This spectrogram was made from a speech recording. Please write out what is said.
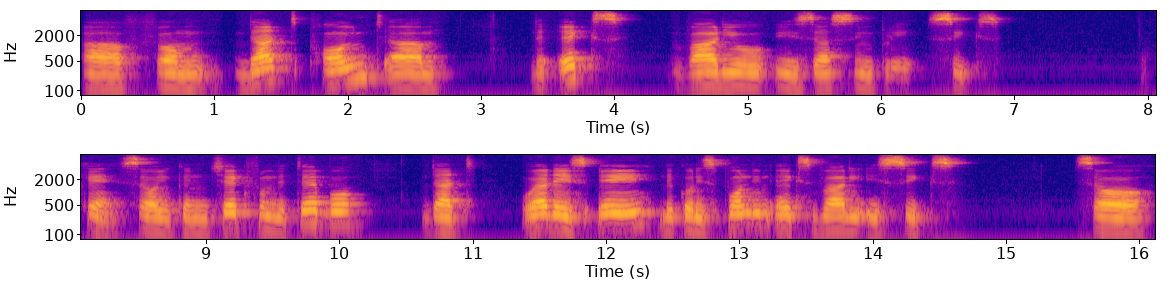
uh, from that point um, the x value is just simply 6 okay so you can check from the table that where there is a the corresponding x value is 6 so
